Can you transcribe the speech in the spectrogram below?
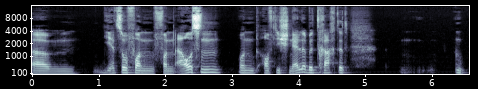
ähm, jetzt so von, von außen und auf die Schnelle betrachtet ein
